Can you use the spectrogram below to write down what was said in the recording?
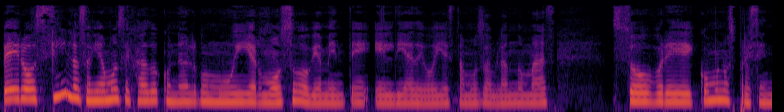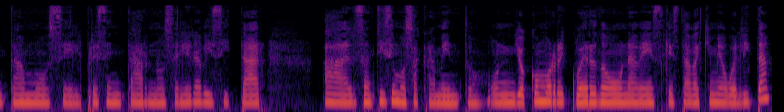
Pero sí, los habíamos dejado con algo muy hermoso. Obviamente, el día de hoy estamos hablando más sobre cómo nos presentamos, el presentarnos, el ir a visitar al Santísimo Sacramento. Un- yo como recuerdo una vez que estaba aquí mi abuelita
